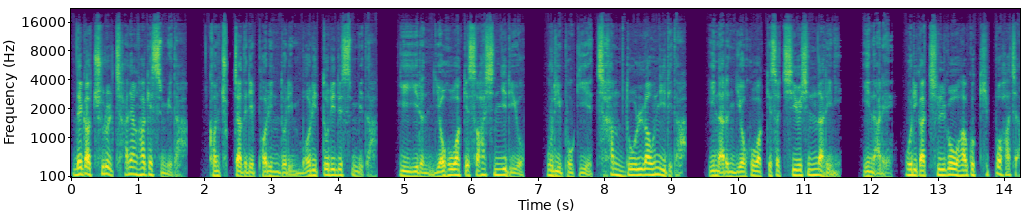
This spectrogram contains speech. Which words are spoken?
내가 주를 찬양하겠습니다. 건축자들이 버린 돌이 머릿돌이 됐습니다. 이 일은 여호와께서 하신 일이요 우리 보기에 참 놀라운 일이다. 이 날은 여호와께서 지으신 날이니 이 날에 우리가 즐거워하고 기뻐하자.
